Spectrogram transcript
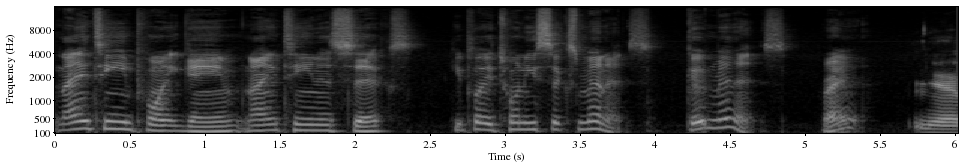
19 point game, 19 and 6, he played 26 minutes. Good minutes, right? Yeah.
